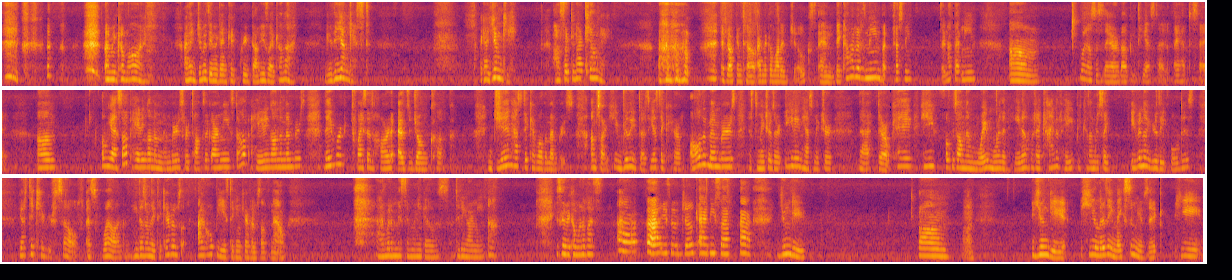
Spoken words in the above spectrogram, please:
I mean come on i think jimin's even getting creeped out he's like come on you're the youngest I got Yoongi. I was like, do not kill me. if y'all can tell, I make a lot of jokes and they come out as mean, but trust me, they're not that mean. Um, what else is there about BTS that I have to say? Um, oh yeah, stop hating on the members for Toxic Army. Stop hating on the members. They work twice as hard as Jungkook. Jin has to take care of all the members. I'm sorry, he really does. He has to take care of all the members. He has to make sure they're eating. He has to make sure that they're okay. He focuses on them way more than he does, which I kind of hate because I'm just like, even though you're the oldest, you have to take care of yourself as well. And he doesn't really take care of himself. I hope he is taking care of himself now. And I'm gonna miss him when he goes to the army. He's gonna become one of us. Ah, ah, you said a joke. Ah, he slapped. Ah, Yoongi. Um, hold on. He literally makes the music. He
